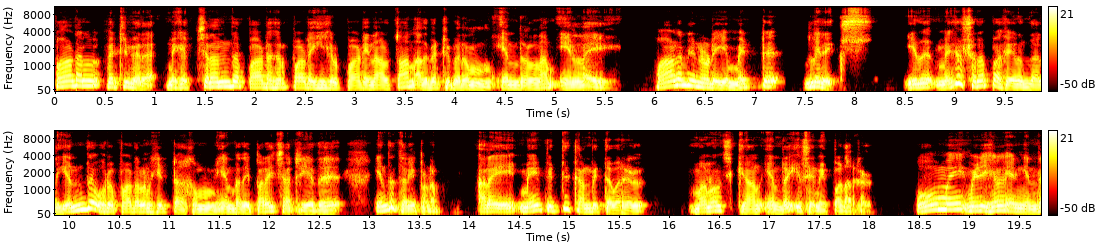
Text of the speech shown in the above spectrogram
பாடல் வெற்றி பெற மிகச்சிறந்த பாடகர் பாடகிகள் பாடினால்தான் அது வெற்றி பெறும் என்றெல்லாம் இல்லை. பாடலினுடைய மெட்டு லிரிக்ஸ் இது மிக சிறப்பாக இருந்தால் எந்த ஒரு பாடலும் ஹிட் ஆகும் என்பதை பறைச்சாற்றியது இந்த திரைப்படம். அதை மெய்ப்பித்து காண்பித்தவர்கள் மனோஜ் கியான் என்ற இசையமைப்பாளர்கள். ஓமை விழிகள் என்கின்ற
